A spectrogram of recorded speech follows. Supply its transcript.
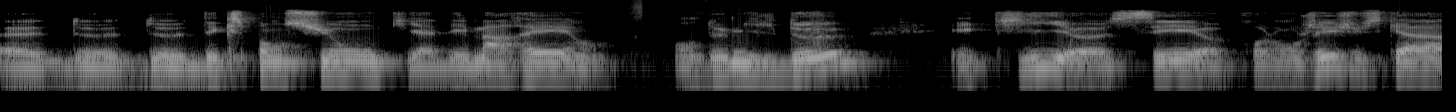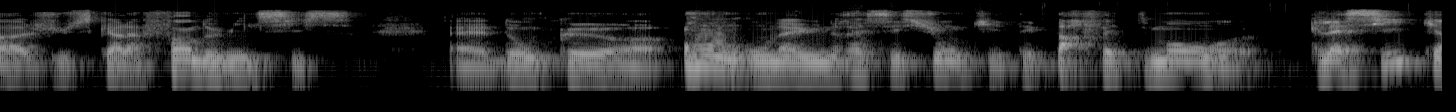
euh, d'expansion qui a démarré en, en 2002 et qui euh, s'est prolongé jusqu'à la fin 2006. Euh, donc, euh, on a une récession qui était parfaitement euh, classique,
